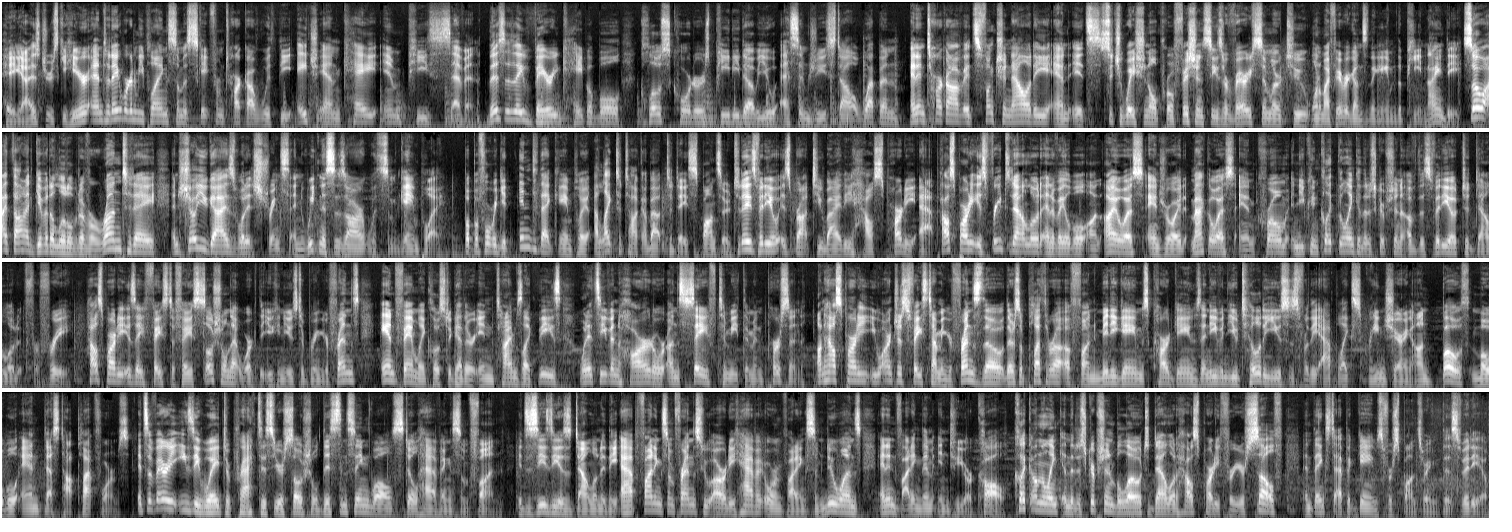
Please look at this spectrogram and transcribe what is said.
Hey guys, Drewski here, and today we're going to be playing some Escape from Tarkov with the H&K MP7. This is a very capable close quarters PDW SMG style weapon, and in Tarkov its functionality and its situational proficiencies are very similar to one of my favorite guns in the game, the P90. So I thought I'd give it a little bit of a run today and show you guys what its strengths and weaknesses are with some gameplay. But before we get into that gameplay, I'd like to talk about today's sponsor. Today's video is brought to you by the Houseparty app. Houseparty is free to download and available on iOS, Android, macOS, and Chrome, and you can click the link in the description of this video to download it for free. Houseparty is a face-to-face -face social network that you can use to bring your friends and family close together in times like these when it's even hard or unsafe to meet them in person. On Houseparty, you aren't just FaceTiming your friends though, there's a plethora of fun mini games, card games, and even even utility uses for the app like screen sharing on both mobile and desktop platforms. It's a very easy way to practice your social distancing while still having some fun. It's as easy as downloading the app, finding some friends who already have it or inviting some new ones, and inviting them into your call. Click on the link in the description below to download Houseparty for yourself, and thanks to Epic Games for sponsoring this video.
